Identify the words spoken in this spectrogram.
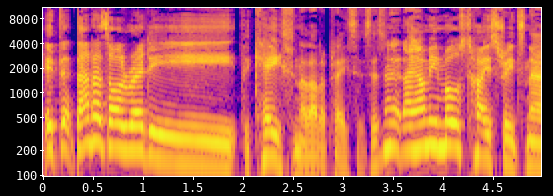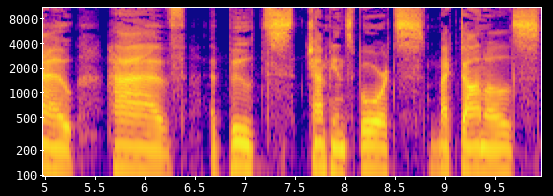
It, that, that is already the case in a lot of places, isn't it? I mean, most high streets now have a Boots, Champion Sports, McDonald's,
